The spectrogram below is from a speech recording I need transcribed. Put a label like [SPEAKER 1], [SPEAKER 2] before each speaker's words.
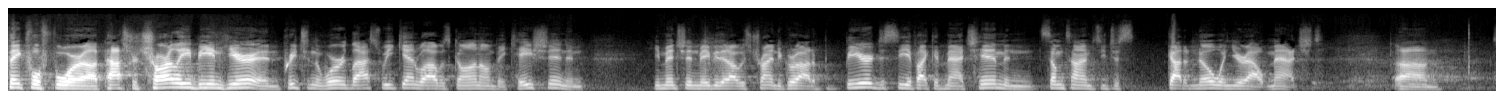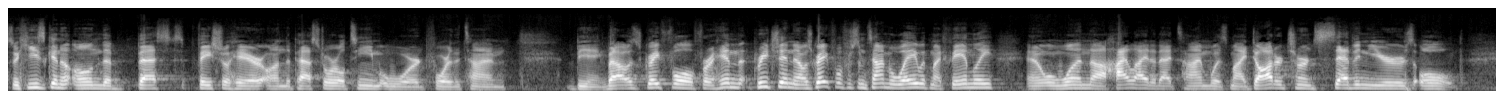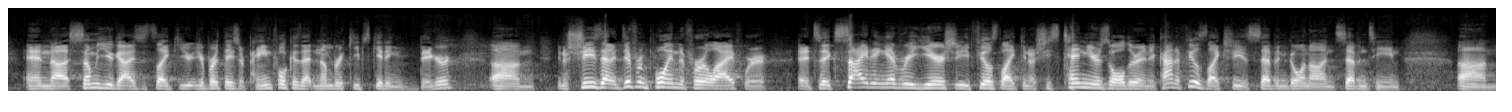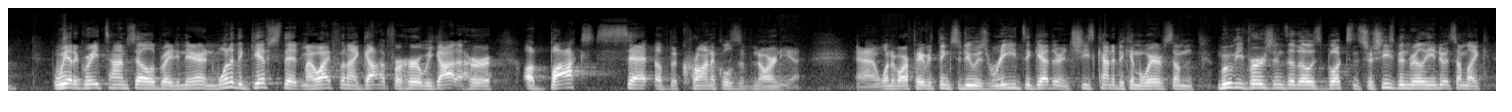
[SPEAKER 1] Thankful for uh, Pastor Charlie being here and preaching the word last weekend while I was gone on vacation. And he mentioned maybe that I was trying to grow out a beard to see if I could match him. And sometimes you just got to know when you're outmatched. Um, so he's going to own the best facial hair on the pastoral team award for the time being. But I was grateful for him preaching, and I was grateful for some time away with my family. And one uh, highlight of that time was my daughter turned seven years old. And uh, some of you guys, it's like your, your birthdays are painful because that number keeps getting bigger. Um, you know, she's at a different point of her life where it's exciting every year. She feels like, you know, she's 10 years older, and it kind of feels like she is seven going on 17. Um, we had a great time celebrating there. And one of the gifts that my wife and I got for her, we got her a boxed set of the Chronicles of Narnia. And one of our favorite things to do is read together, and she's kind of become aware of some movie versions of those books. And so she's been really into it. So I'm like,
